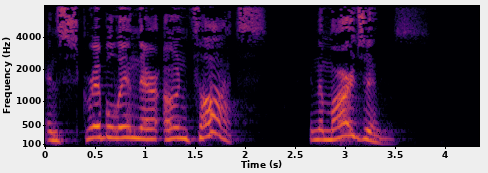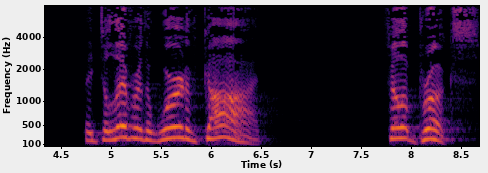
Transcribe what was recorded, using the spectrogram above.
and scribble in their own thoughts in the margins. They deliver the word of God. Philip Brooks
